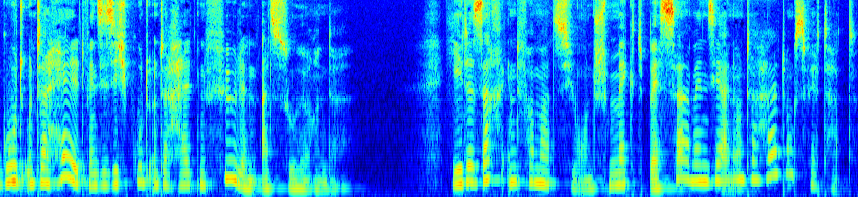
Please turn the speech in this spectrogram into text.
gut unterhält, wenn sie sich gut unterhalten fühlen als Zuhörende. Jede Sachinformation schmeckt besser, wenn sie einen Unterhaltungswert hat.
